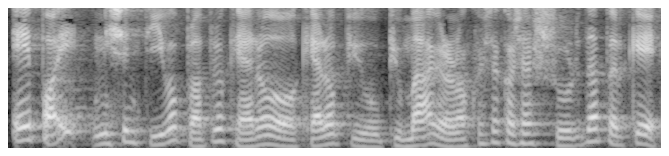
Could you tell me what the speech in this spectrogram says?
E poi mi sentivo proprio che ero, che ero più, più, magro, no? questa cosa è assurda perché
